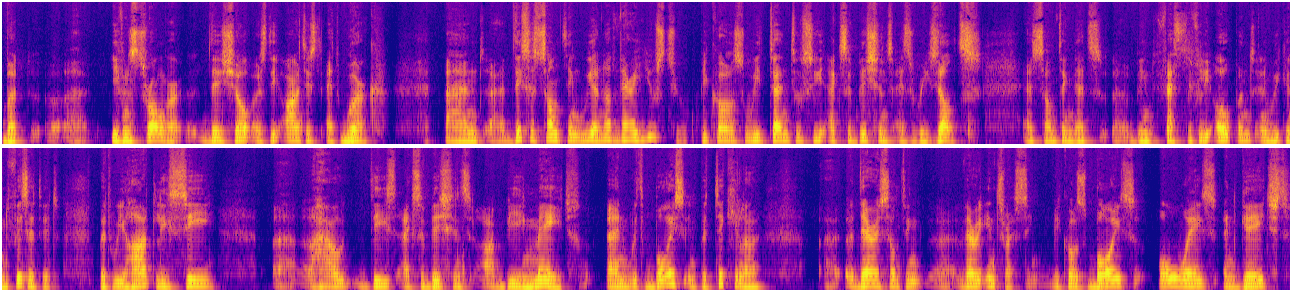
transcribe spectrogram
but uh, even stronger, they show us the artist at work. And uh, this is something we are not very used to because we tend to see exhibitions as results as something that's uh, been festively opened and we can visit it, but we hardly see uh, how these exhibitions are being made. And with Beuys in particular, uh, there is something uh, very interesting because Beuys always engaged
